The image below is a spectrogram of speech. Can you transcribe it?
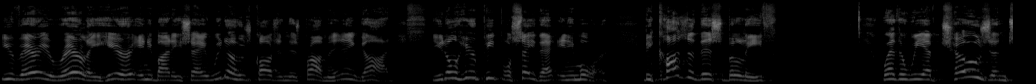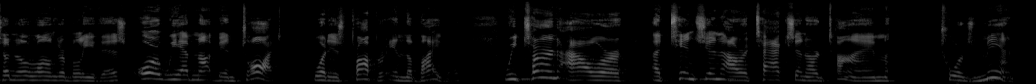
You very rarely hear anybody say, We know who's causing this problem. It ain't God. You don't hear people say that anymore. Because of this belief, whether we have chosen to no longer believe this or we have not been taught what is proper in the Bible, we turn our attention, our attacks, and our time towards men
